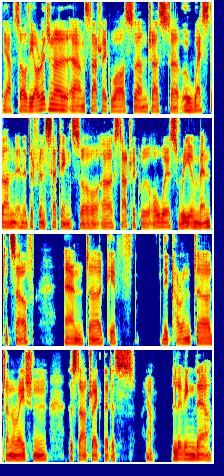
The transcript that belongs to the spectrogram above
Yeah, so the original um, Star Trek was um, just uh, a Western in a different setting. So uh, Star Trek will always reinvent itself and uh, give the current uh, generation the Star Trek that is, living there.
